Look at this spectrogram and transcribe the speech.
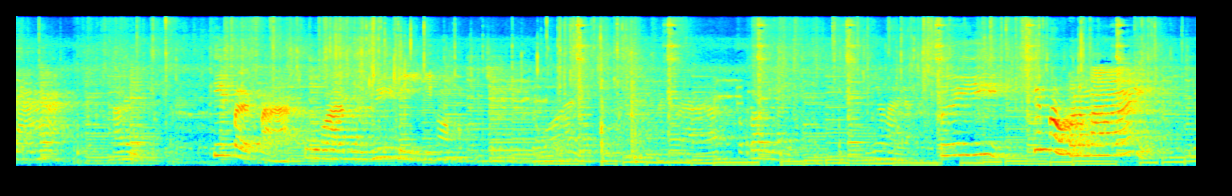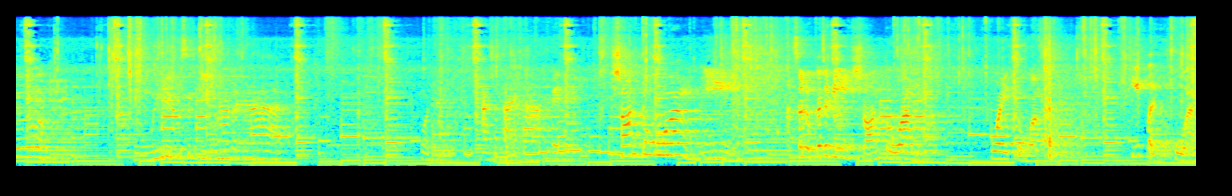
จ้าใช่ที่เปิดฝาตัวมันไม่มียี่ห้อของ ก็มีอะไรนี่อะไรอะเฮ้ยที่เป่าผลไม้ดูอุ้ยรู้สึกดีมากเลยอะหมดยังอันสุดท้ายครับเป็นช้อนตวงนี่ สรุปก็จะมีช้อนตวงถ้วยตวง ที่เปิดขวด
